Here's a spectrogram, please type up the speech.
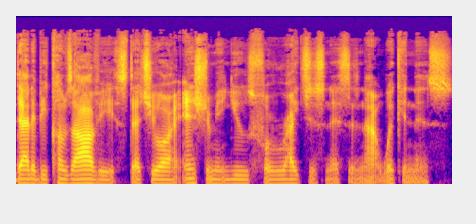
that it becomes obvious that you are an instrument used for righteousness and not wickedness.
